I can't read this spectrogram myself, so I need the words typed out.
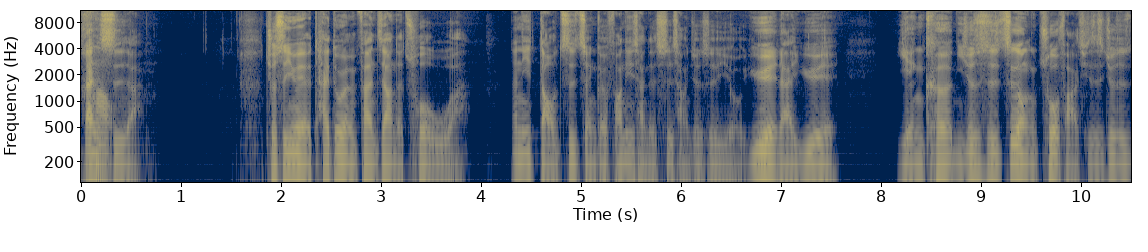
但是啊，就是因为有太多人犯这样的错误啊，那你导致整个房地产的市场就是有越来越严苛。你就是这种做法，其实就是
